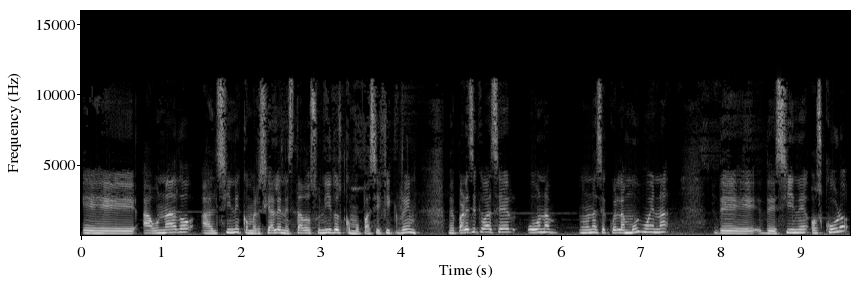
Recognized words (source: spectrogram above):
eh, aunado al cine comercial en Estados Unidos como Pacific Rim. Me parece que va a ser una, una secuela muy buena de, de cine oscuro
